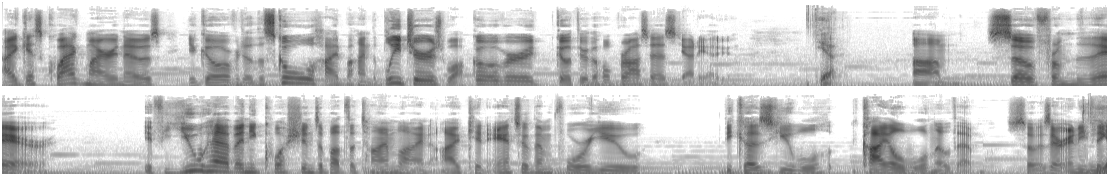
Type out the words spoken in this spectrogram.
I guess Quagmire knows. You go over to the school, hide behind the bleachers, walk over, go through the whole process, yada yada. Yeah. Um. So from there, if you have any questions about the timeline, I can answer them for you, because you will. Kyle will know them. So is there anything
